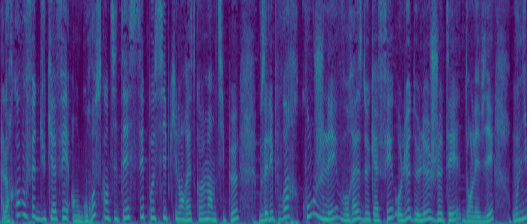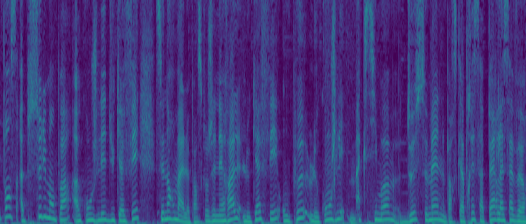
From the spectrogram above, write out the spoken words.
Alors, quand vous faites du café en grosse quantité, c'est possible qu'il en reste quand même un petit peu. Vous allez pouvoir congeler vos restes de café au lieu de le jeter dans l'évier. On n'y pense absolument pas à congeler du café. C'est normal parce qu'en général, le café, on peut le congeler maximum deux semaines parce qu'après, ça perd la saveur.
